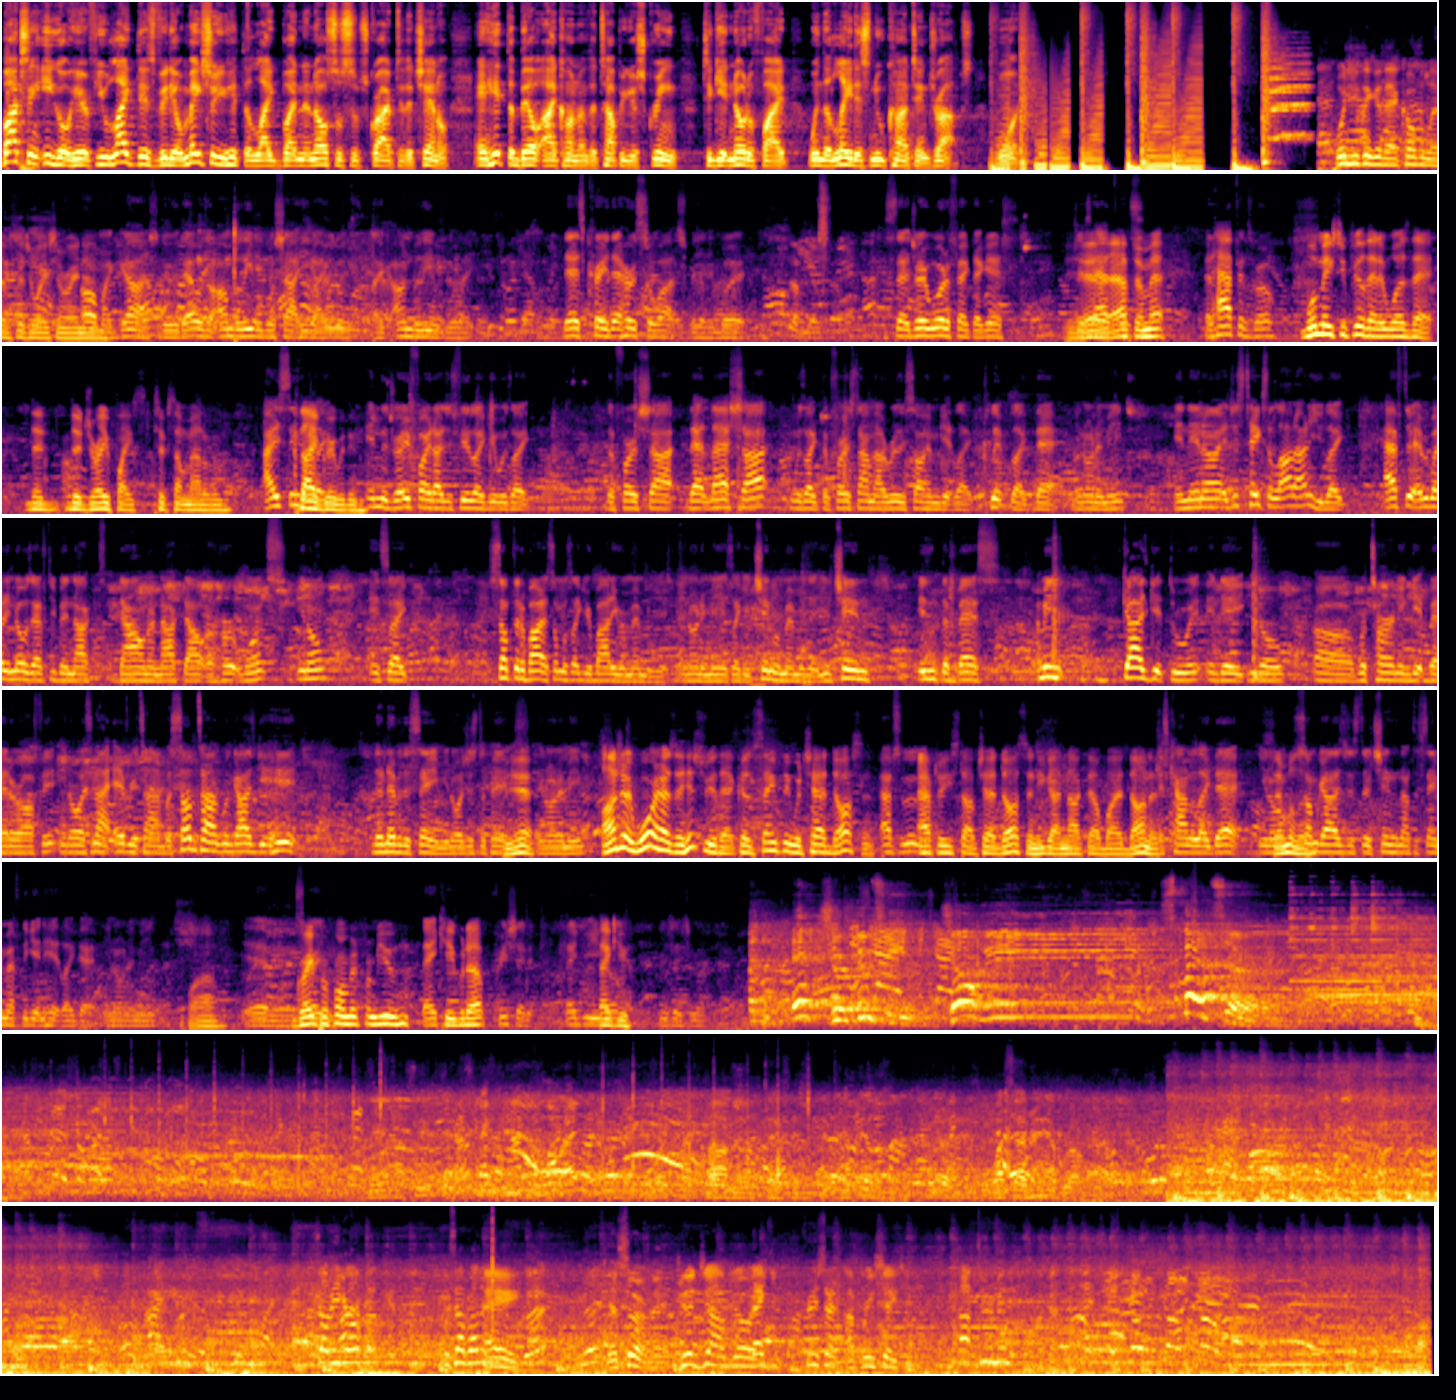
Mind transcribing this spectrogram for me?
Boxing Ego here. If you like this video, make sure you hit the like button and also subscribe to the channel and hit the bell icon on the top of your screen to get notified when the latest new content drops. One. What do you think of that Kovalev situation right oh now? Oh my gosh, dude, that was an unbelievable shot he got with. Like unbelievable. Like that's crazy. That hurts to watch, man. But it's that Dre Ward effect, I guess. Just yeah, happens. aftermath. It happens, bro. What makes you feel that it was that the the Dre fights took something out of him? I 'Cause I agree with you. In the Dre fight, I just feel like it was like the first shot. That last shot was like the first time I really saw him get like clipped like that. You know what I mean? And then uh, it just takes a lot out of you. Like after everybody knows after you've been knocked down or knocked out or hurt once, you know, it's like something about it. It's almost like your body remembers it. You know what I mean? It's like your chin remembers it. Your chin isn't the best. I mean, guys get through it and they, you know, uh, return and get better off it. You know, it's not every time, but sometimes when guys get hit, they're never the same. You know, it just depends. Yeah. You know what I mean? Andre Ward has a history of that because same thing with Chad Dawson. Absolutely. After he stopped Chad Dawson, he got knocked out by Adonis. It's kind of like that. You know, Similar. some guys just their chin's not the same after getting hit like that. You know what I mean? Wow. Yeah, man. Great crazy. performance from you. Thank you. Keep it up. Appreciate it. Thank you. Thank you. Appreciate you, man. Introducing Joey Spencer. What's up, What's up, brother? Hey, Good? Yes, sir, man. good job, Joey. Thank you. Appreciate it. I appreciate you. Talk to you in a minute. Okay.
